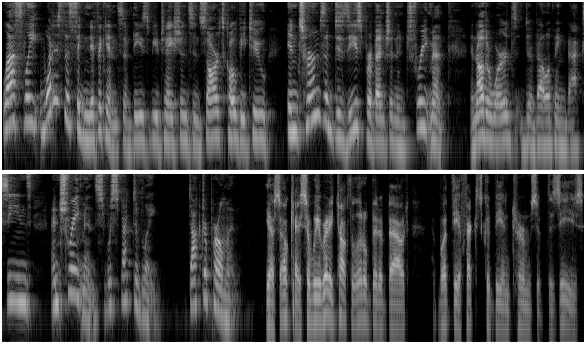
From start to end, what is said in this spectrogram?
Lastly, what is the significance of these mutations in SARS CoV 2 in terms of disease prevention and treatment? In other words, developing vaccines and treatments, respectively. Dr. Perlman. Yes, okay. So we already talked a little bit about what the effects could be in terms of disease.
